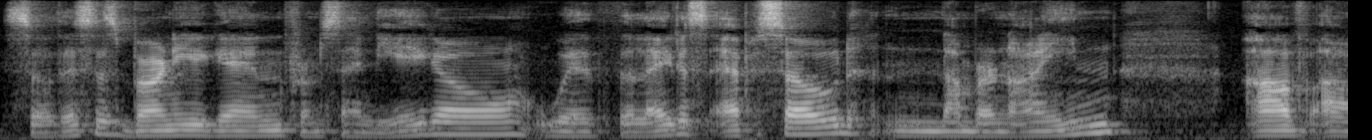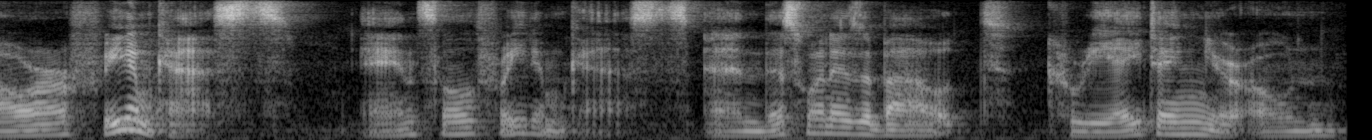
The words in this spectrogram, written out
So this is Bernie again from San Diego with the latest episode, number nine of our Freedom Casts, Antsle Freedom Casts. And this one is about creating your own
